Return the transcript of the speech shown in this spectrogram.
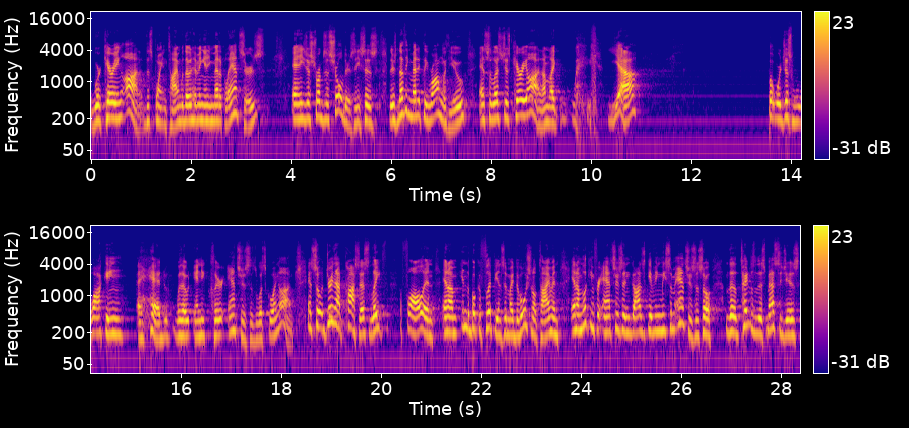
we're carrying on at this point in time without having any medical answers. And he just shrugs his shoulders and he says, There's nothing medically wrong with you, and so let's just carry on. And I'm like, Yeah, but we're just walking ahead without any clear answers as to what's going on. And so during that process, late fall, and, and I'm in the book of Philippians in my devotional time, and, and I'm looking for answers, and God's giving me some answers. And so the title of this message is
